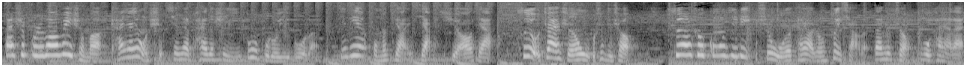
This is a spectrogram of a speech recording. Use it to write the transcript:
但是不知道为什么，铠甲勇士现在拍的是一部不如一部了。今天我们讲一下雪獒侠，素有战神武士之称。虽然说攻击力是五个铠甲中最强的，但是整部看下来，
